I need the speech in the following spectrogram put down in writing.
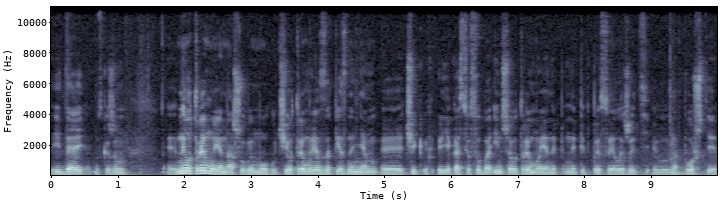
йде, ну, скажімо, не отримує нашу вимогу, чи отримує з запізненням, е, чи якась особа інша отримує, не, підписує, лежить е, на пошті.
